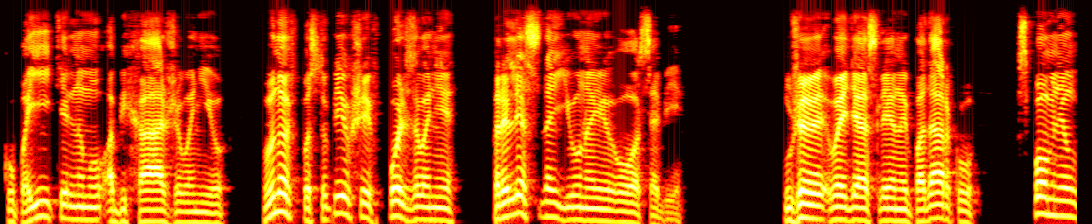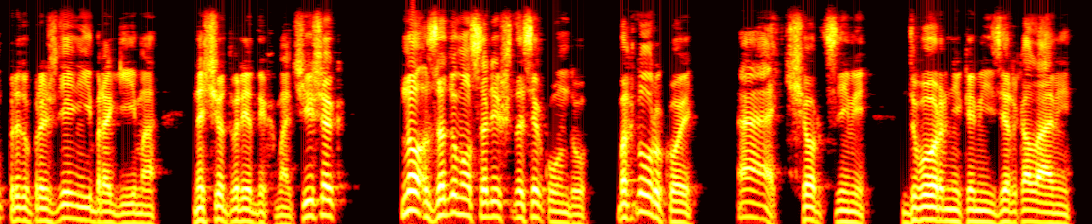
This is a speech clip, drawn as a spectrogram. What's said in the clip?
к упоительному обихаживанию вновь поступившей в пользование прелестной юной особи. Уже войдя с Леной подарку, вспомнил предупреждение Ибрагима насчет вредных мальчишек, но задумался лишь на секунду, махнул рукой. А, черт с ними, дворниками и зеркалами.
